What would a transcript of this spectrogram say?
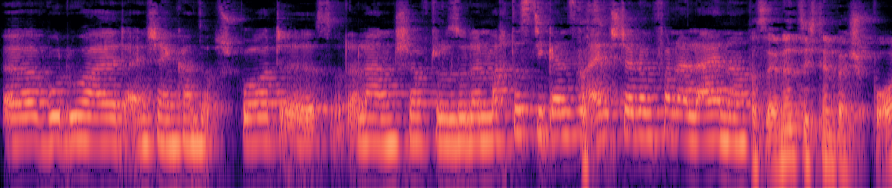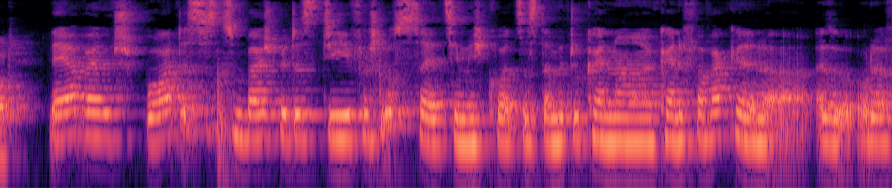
äh, wo du halt einstellen kannst, ob es Sport ist oder Landschaft oder so. Dann macht das die ganzen Einstellungen von alleine. Was ändert sich denn bei Sport? Naja, beim Sport ist es zum Beispiel, dass die Verschlusszeit ziemlich kurz ist, damit du keine, keine Verwackel, also, oder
